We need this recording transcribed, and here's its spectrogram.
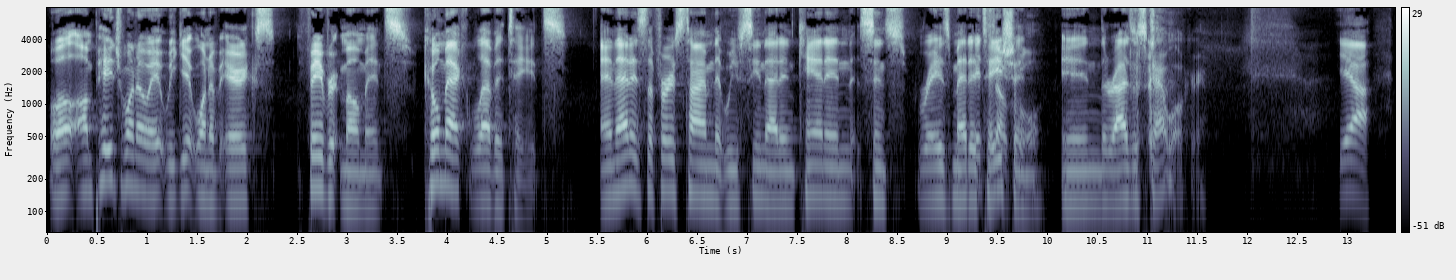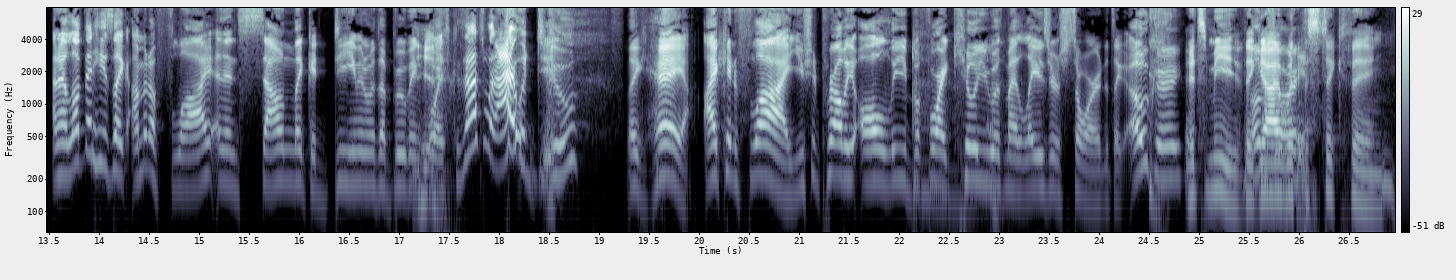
Well, on page 108, we get one of Eric's favorite moments. Comac levitates. And that is the first time that we've seen that in canon since Rey's meditation cool. in The Rise of Skywalker. Yeah. And I love that he's like, I'm gonna fly and then sound like a demon with a booming Yeah. voice, because that's what I would do. Like, hey, I can fly. You should probably all leave before I kill you with my laser sword. It's like, okay. It's me, the I'm guy sorry. with the stick thing.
